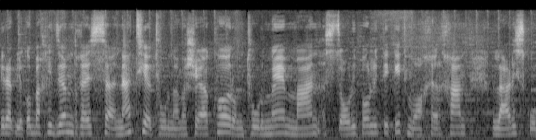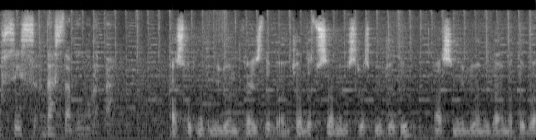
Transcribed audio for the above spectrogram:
ირაკლი კობახიძემ დღეს ნათია თურნავა შეაქო, რომ თურმე მან სწორი პოლიტიკით მოახერხა ლარის კურსის დასტაბილურება. 115 მილიონი გაიზრდება ჯანდაცვის სამინისტროს ბიუჯეტი, 100 მილიონი დაემატება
